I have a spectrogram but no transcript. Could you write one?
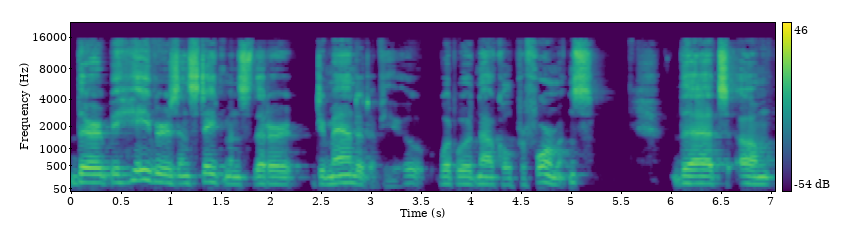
there are behaviors and statements that are demanded of you, what we would now call performance, that um,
